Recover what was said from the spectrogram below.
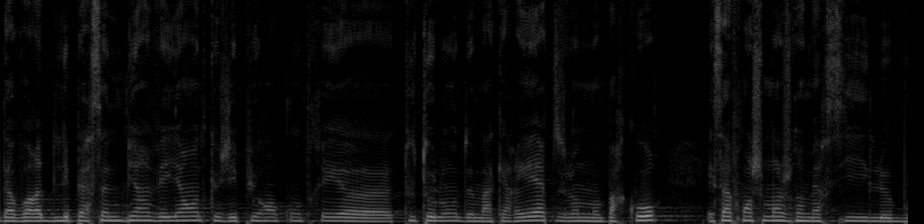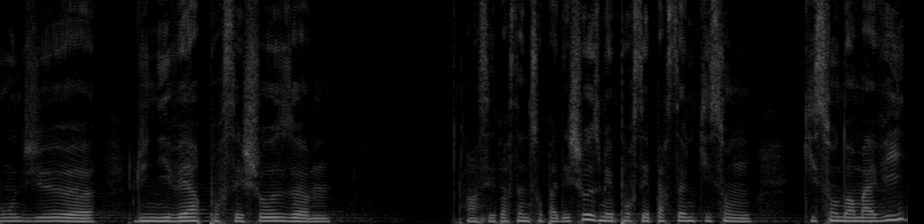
d'avoir les personnes bienveillantes que j'ai pu rencontrer euh, tout au long de ma carrière, tout au long de mon parcours. Et ça, franchement, je remercie le bon Dieu, euh, l'univers pour ces choses. euh, enfin, ces personnes ne sont pas des choses, mais pour ces personnes qui sont, qui sont dans ma vie.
